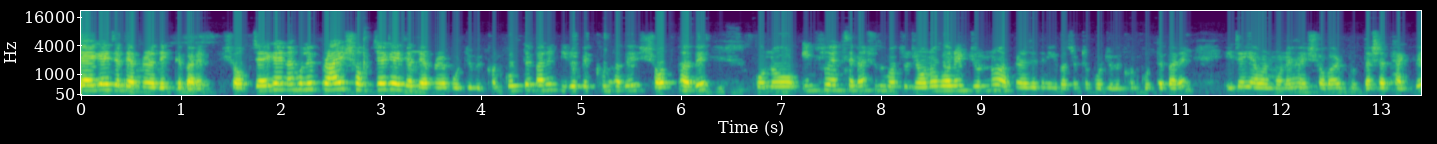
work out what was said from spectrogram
জায়গায় যাতে আপনারা দেখতে পারেন। সব জায়গায় না হলে প্রায় সব জায়গায় যাতে আপনারা পর্যবেক্ষণ করতে পারেন, নিরপেক্ষভাবে, সৎভাবে। কোনো ইনফ্লুয়েন্সে না, শুধুমাত্র জনগণের জন্য আপনারা যাতে নির্বাচনটা পর্যবেক্ষণ করতে পারেন, এটাই আমার মনে হয় সবার প্রত্যাশা থাকবে।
